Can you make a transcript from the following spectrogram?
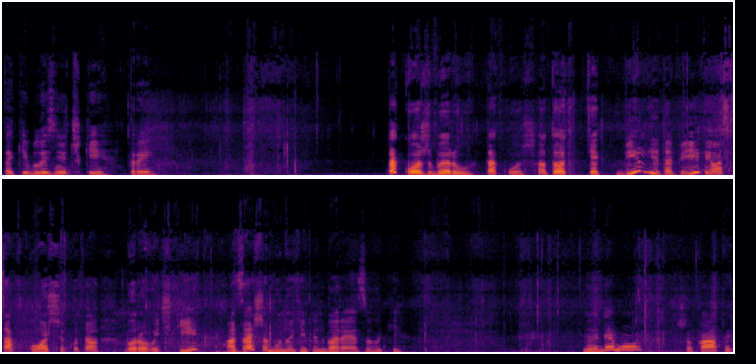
Такі близнючки три. Також беру, також. А то як білі та білі, ось так в кошику та боровички, а це ще будуть і підберезовики. Ну йдемо шукати.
